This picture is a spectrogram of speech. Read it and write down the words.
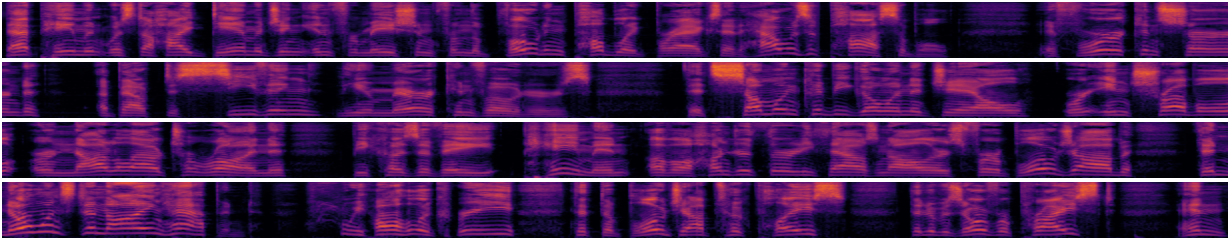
That payment was to hide damaging information from the voting public, Bragg said. How is it possible, if we're concerned about deceiving the American voters, that someone could be going to jail or in trouble or not allowed to run because of a payment of $130,000 for a blowjob that no one's denying happened? we all agree that the blowjob took place, that it was overpriced, and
